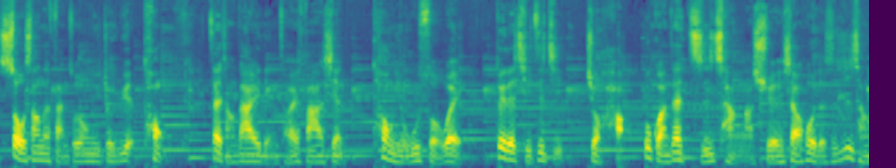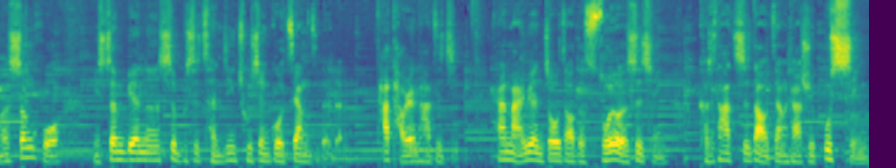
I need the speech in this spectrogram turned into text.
受伤的反作用力就越痛。再长大一点，才会发现痛也无所谓，对得起自己就好。不管在职场啊、学校，或者是日常的生活，你身边呢，是不是曾经出现过这样子的人？他讨厌他自己，他埋怨周遭的所有的事情，可是他知道这样下去不行，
